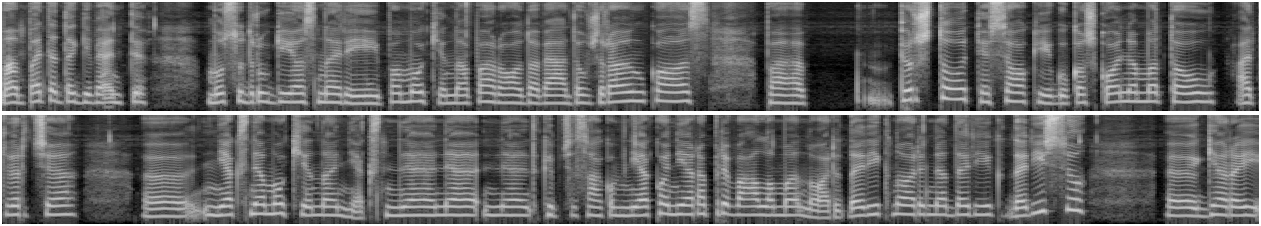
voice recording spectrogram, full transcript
Man padeda gyventi mūsų draugijos nariai, pamokina, parodo, veda už rankos, pa, pirštų tiesiog, jeigu kažko nematau, atverčia, uh, nieks nemokina, nieks, ne, ne, ne, kaip čia sakom, nieko nėra privaloma, nori daryk, nori nedaryk, darysiu uh, gerai,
